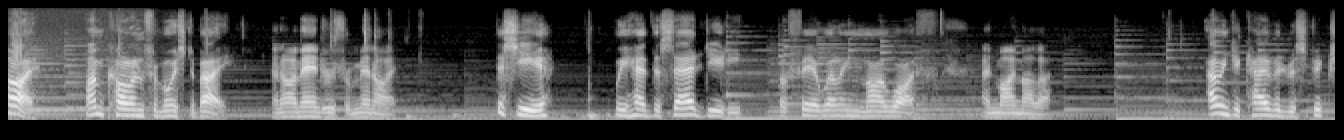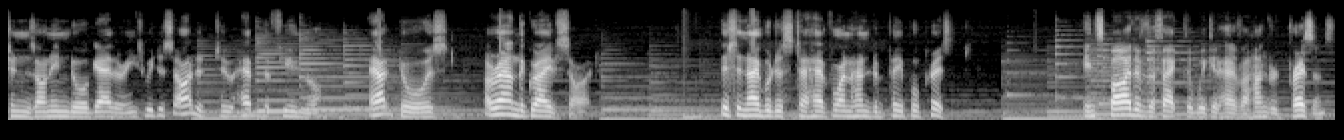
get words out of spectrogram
Hi, I'm Colin from Oyster Bay. And I'm Andrew from Menai. This year, we had the sad duty of farewelling my wife and my mother. Owing to COVID restrictions on indoor gatherings, we decided to have the funeral outdoors around the graveside. This enabled us to have 100 people present. In spite of the fact that we could have 100 present,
